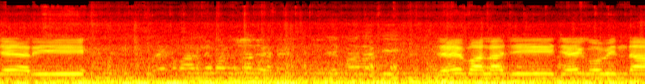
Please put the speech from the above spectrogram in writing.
जय हरी. जय बालाजी जय गोविंदा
